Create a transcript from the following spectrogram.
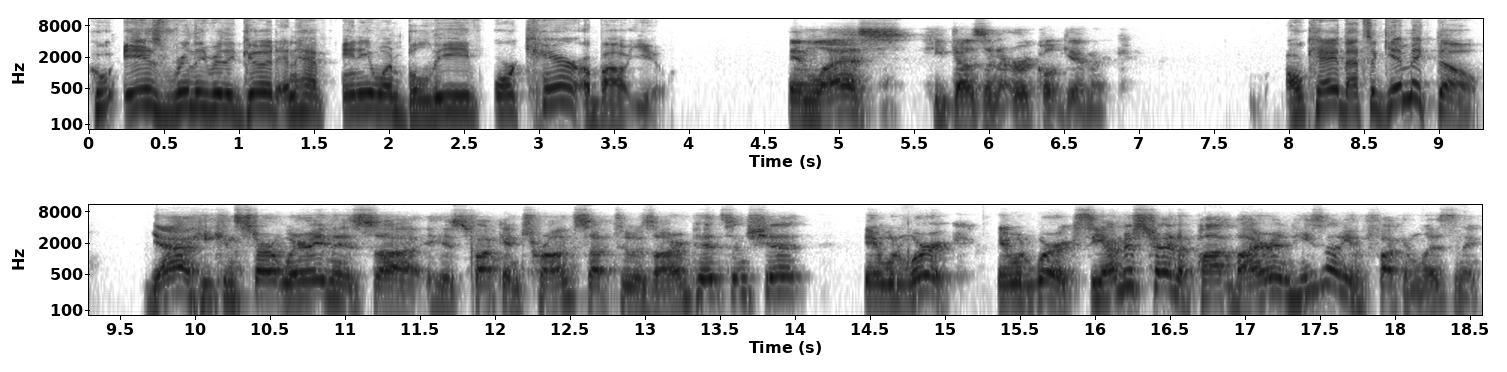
who is really, really good and have anyone believe or care about you. Unless he does an Urkel gimmick. Okay, that's a gimmick though. Yeah, he can start wearing his uh, his fucking trunks up to his armpits and shit. It would work. It would work. See, I'm just trying to pop Byron. He's not even fucking listening.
